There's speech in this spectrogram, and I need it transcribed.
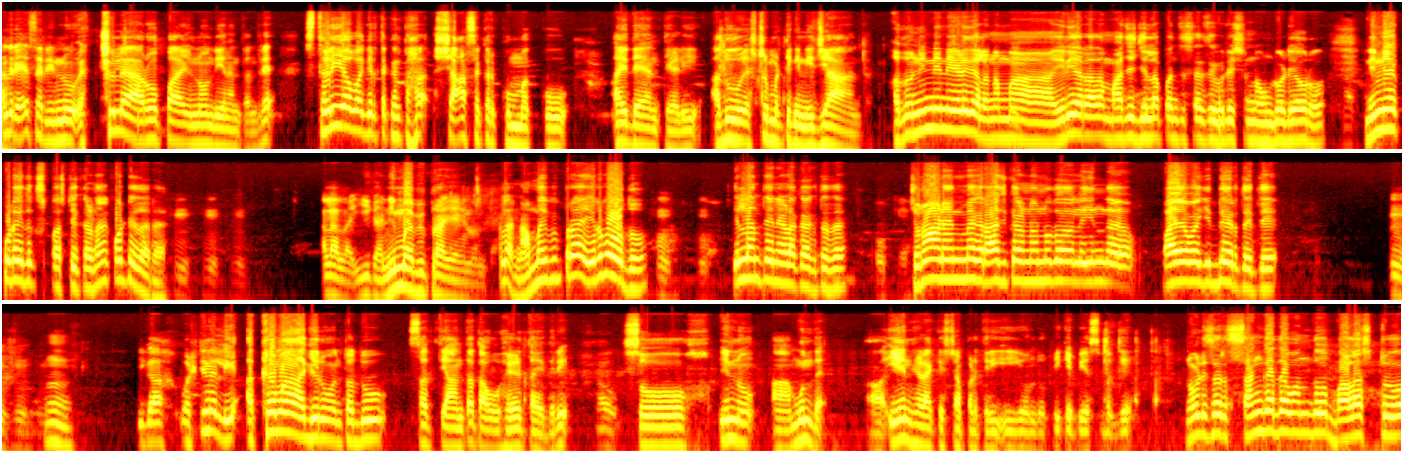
ಅಂದ್ರೆ ಸರ್ ಇನ್ನು ಆಕ್ಚುಲಿ ಆರೋಪ ಇನ್ನೊಂದು ಏನಂತಂದ್ರೆ ಸ್ಥಳೀಯವಾಗಿರ್ತಕ್ಕಂತಹ ಶಾಸಕರ ಕುಮ್ಮಕ್ಕು ಇದೆ ಅಂತೇಳಿ. ಅದು ಎಷ್ಟರ ಮಟ್ಟಿಗೆ ನಿಜ ಅಂತ. ಅದು ನಿನ್ನೆ ಹೇಳಿದಲ್ಲ ನಮ್ಮ ಹಿರಿಯರಾದ ಮಾಜಿ ಜಿಲ್ಲಾ ಪಂಚಾಯತ್ ವೀರೇಶನ್ ಉಂಡೋಡಿ ಅವರು ನಿನ್ನೆ ಕೂಡ ಇದಕ್ಕೆ ಸ್ಪಷ್ಟೀಕರಣ ಕೊಟ್ಟಿದ್ದಾರೆ. ಅಲ್ಲಲ್ಲ ಈಗ ನಿಮ್ಮ ಅಭಿಪ್ರಾಯ ಏನು ಅಂತ? ಅಲ್ಲ ನಮ್ಮ ಅಭಿಪ್ರಾಯ ಇರಬಹುದು ಇಲ್ಲ ಅಂತ ಏನ್ ಹೇಳಕ್ಕಾಗ್ತದೆ? ಚುನಾವಣೆ ಅಂದ್ಮ್ಯಾಗ ರಾಜಕಾರಣ ಅನ್ನೋದು ಅಲ್ಲಿಂದ ಪಾಯವಾಗಿದ್ದೇ ಇರ್ತೈತಿ. ಹ್ಮ್ ಈಗ ಒಟ್ಟಿನಲ್ಲಿ ಅಕ್ರಮ ಆಗಿರುವಂತದ್ದು ಸತ್ಯ ಅಂತ ತಾವು ಹೇಳ್ತಾ ಇದ್ರಿ. ಸೊ ಇನ್ನು ಮುಂದೆ ಏನ್ ಹೇಳಕ್ ಇಷ್ಟಪಡ್ತೀರಿ ಈ ಒಂದು ಪಿ ಕೆ ಪಿ ಎಸ್ ಬಗ್ಗೆ? ನೋಡಿ ಸರ್ ಸಂಘದ ಒಂದು ಬಹಳಷ್ಟು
